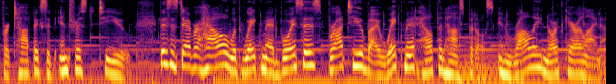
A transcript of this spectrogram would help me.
for topics of interest to you. This is Deborah Howell with WakeMed Voices, brought to you by WakeMed Health and Hospitals in Raleigh, North Carolina.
